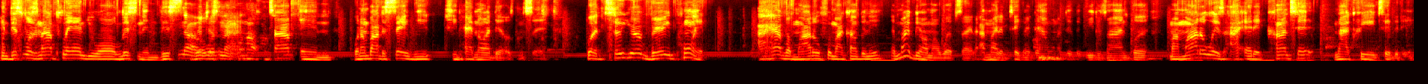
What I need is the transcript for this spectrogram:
And this was not planned, you all listening. This no, it was not off the top. And what I'm about to say, we she had no idea I was gonna say. But to your very point, I have a model for my company. It might be on my website. I might have taken it down when I did the redesign, but my motto is I edit content, not creativity.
